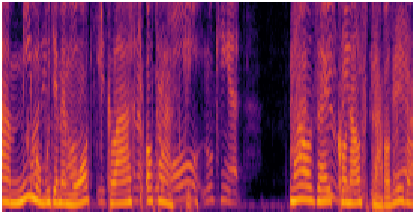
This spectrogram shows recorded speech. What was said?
a my mu budeme môcť klásť otázky. Naozaj konal spravodlivo?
